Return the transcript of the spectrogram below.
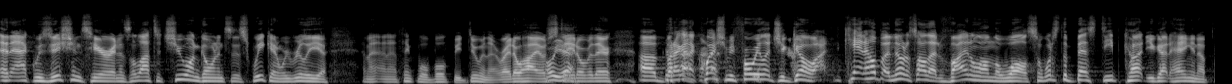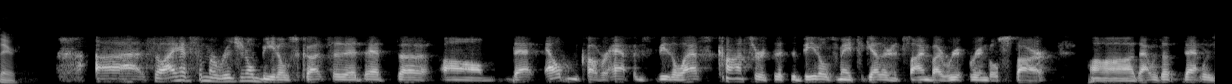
and acquisitions here, and it's a lot to chew on going into this weekend. We really, uh, and, I, and, I, think we'll both be doing that, right? Ohio oh, State yeah. over there. Uh, but I got a question before we let you go. I can't help but notice all that vinyl on the wall. So, what's the best deep cut you got hanging up there? Uh, so I have some original Beatles cuts. So that that uh, um, that album cover happens to be the last concert that the Beatles made together, and it's signed by Ringo Starr. Uh, that was a that was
